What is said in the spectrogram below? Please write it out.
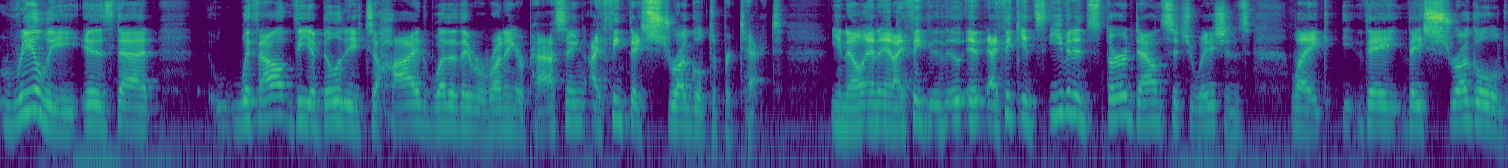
really is that without the ability to hide whether they were running or passing, I think they struggled to protect. You know, and, and I think I think it's even in third down situations, like they they struggled.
